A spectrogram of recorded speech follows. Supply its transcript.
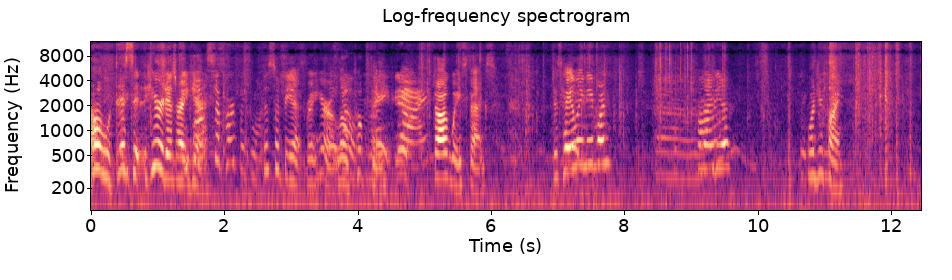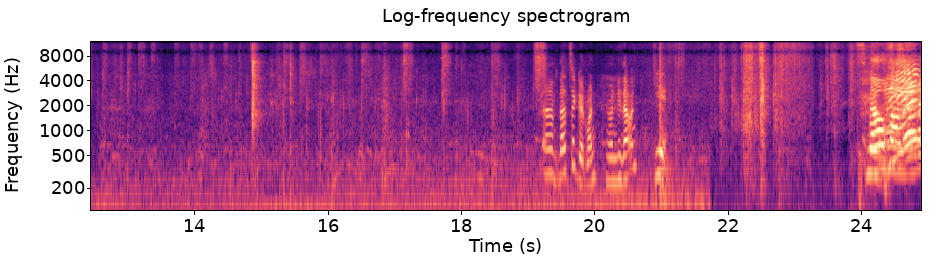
oh, this is, here it is right here. That's the perfect one. This would be it, right here, a little No, poop thing. wait, wait. Dog waste bags. Does Haley need one? Uh, An idea? What'd you find? Um, that's a good one. You want to do that one? Yeah. Smell that?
